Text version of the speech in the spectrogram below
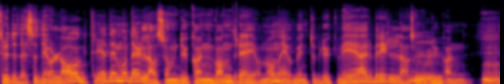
du det. Så det å lage 3D-modeller som du kan vandre i, og noen er jo begynt å bruke VR-briller som mm. du kan mm.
